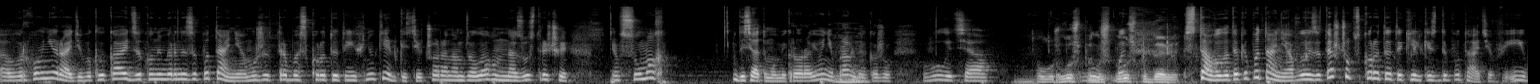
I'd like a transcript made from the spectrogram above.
е, в Верховній Раді, викликають закономірне запитання. А може, треба скоротити їхню кількість? І вчора нам з Олегом на зустрічі в Сумах. В 10-му мікрорайоні, правильно я кажу, вулиця Лушпи, Лушпи. Лушпи 9. ставили таке питання. А ви за те, щоб скоротити кількість депутатів? І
